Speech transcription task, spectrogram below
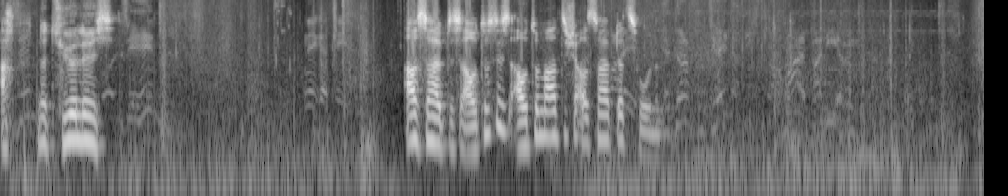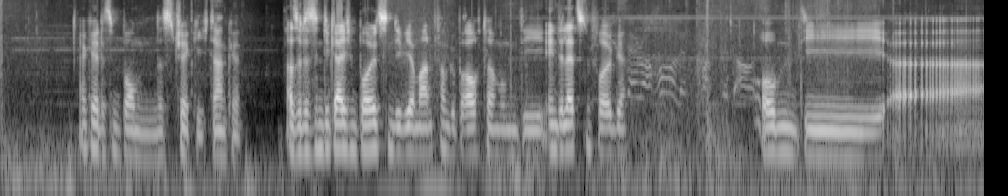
Ach, natürlich. Außerhalb des Autos ist automatisch außerhalb der Zone. Okay, das sind Bomben. Das check ich. Danke. Also das sind die gleichen Bolzen, die wir am Anfang gebraucht haben, um die... In der letzten Folge. Sarah Hall im Cockpit aus. Um die... Äh.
